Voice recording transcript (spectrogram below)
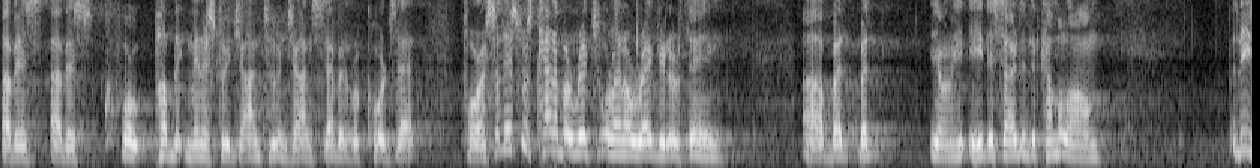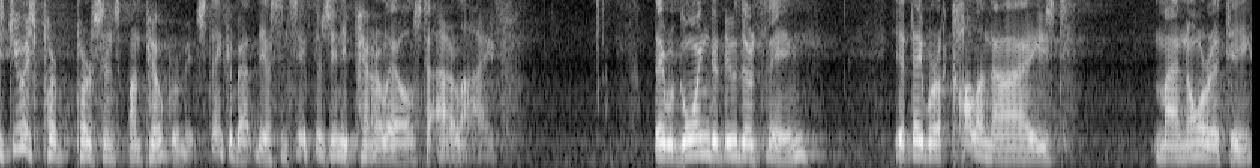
of his, of his quote, public ministry. John 2 and John 7 records that for us. So this was kind of a ritual and a regular thing. Uh, but, but, you know, he, he decided to come along. But these Jewish per- persons on pilgrimage, think about this and see if there's any parallels to our life. They were going to do their thing, yet they were a colonized minority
